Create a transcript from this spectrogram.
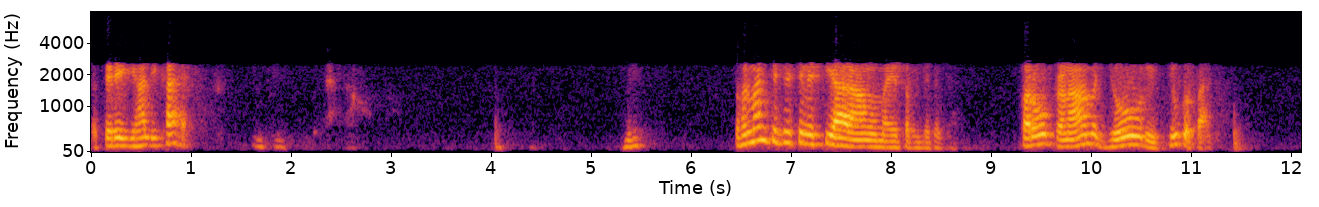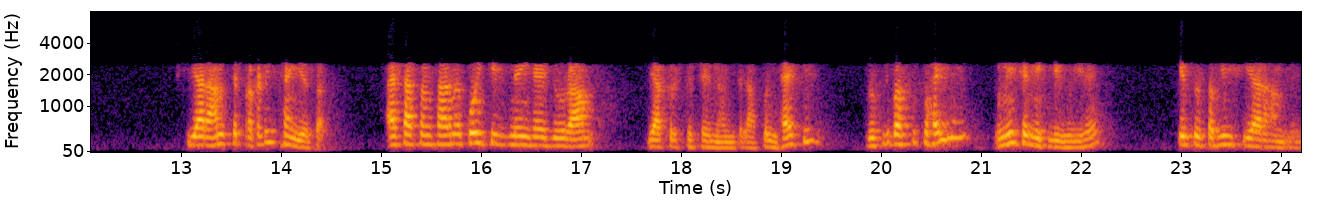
तो तेरे यहाँ लिखा है? तो हनुमान की दृष्टि में सिया राम मैं सब जगह करो प्रणाम, ज़ोर युग पाए या राम से प्रकटित हैं ये सब। ऐसा संसार में कोई चीज़ नहीं है जो राम या कृष्ण से न निकला। कोई है चीज़? दूसरी वस्तु तो है ही नहीं। उन्हीं से निकली हुई है। किंतु सभी सिया राम नहीं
